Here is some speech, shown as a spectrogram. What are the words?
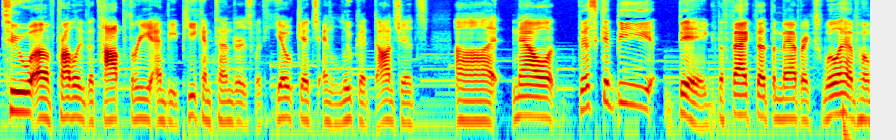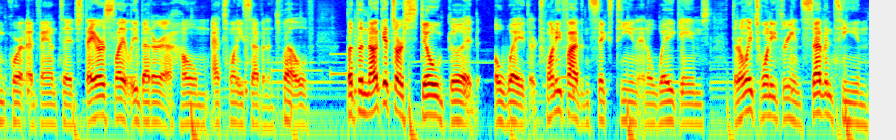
Two of probably the top three MVP contenders with Jokic and Luka Doncic. Uh, now, this could be big. The fact that the Mavericks will have home court advantage. They are slightly better at home at 27 and 12. But the Nuggets are still good away. They're 25 and 16 in away games. They're only 23 and 17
